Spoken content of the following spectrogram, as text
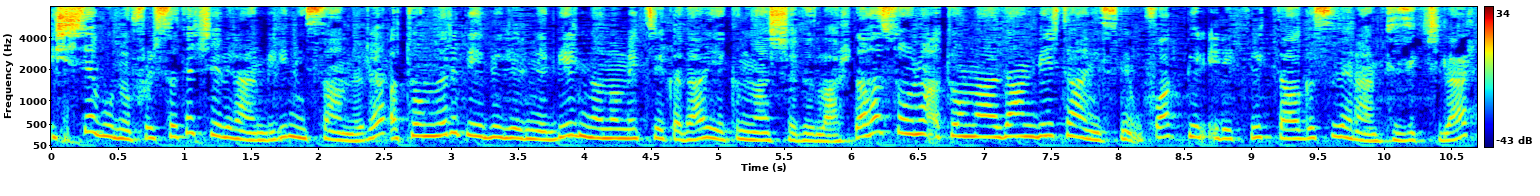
İşte bunu fırsata çeviren bilim insanları atomları birbirlerine bir nanometre kadar yakınlaştırdılar. Daha sonra atomlardan bir tanesine ufak bir elektrik dalgası veren fizikçiler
